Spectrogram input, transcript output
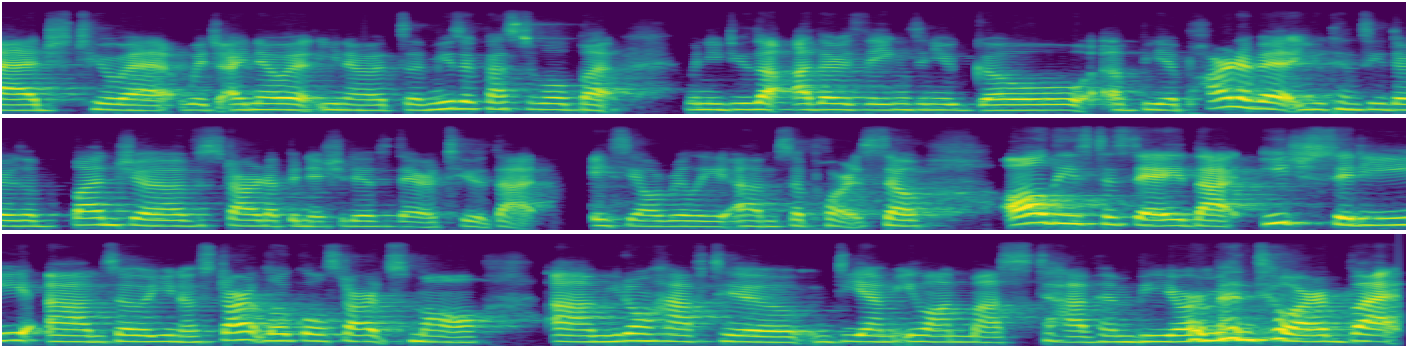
edge to it, which I know it you know it's a music festival, but when you do the other things and you go uh, be a part of it, you can see there's a bunch of startup initiatives there too that ACL really um, supports. So all these to say that each city, um, so you know, start local, start small. Um, you don't have to DM Elon Musk to have him be your mentor, but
